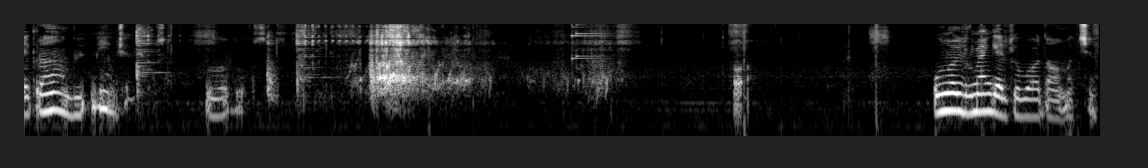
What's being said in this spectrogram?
Ekranı büyütmeyeyim çekiyoruz. Dolar 92. Aa. Onu öldürmen gerekiyor bu arada almak için.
